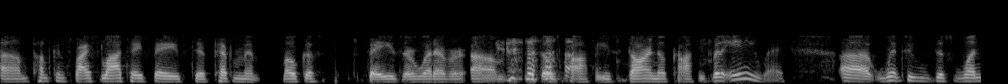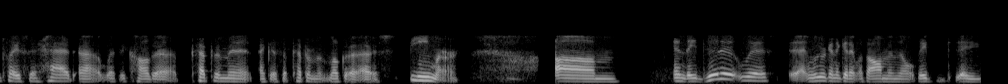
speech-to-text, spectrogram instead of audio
um pumpkin spice latte phase to peppermint mocha phase or whatever um with those coffees darn those coffees. But anyway uh went to this one place that had uh what they called a peppermint i guess a peppermint mocha a steamer. Um and they did it with and we were going to get it with almond milk. They they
